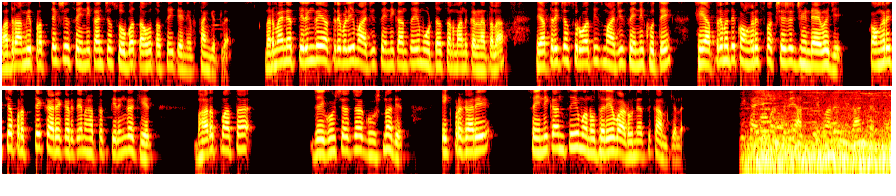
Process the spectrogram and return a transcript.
मात्र आम्ही प्रत्यक्ष सैनिकांच्या सोबत आहोत असंही त्यांनी सांगितलं. दरम्यान या तिरंगा यात्रेवेळी माजी सैनिकांचाही मोठा सन्मान करण्यात आला. यात्रेच्या सुरुवातीस माजी सैनिक होते. हे यात्रेमध्ये काँग्रेस पक्षाच्या झेंड्याऐवजी काँग्रेसच्या प्रत्येक कार्यकर्त्यांना हातात तिरंगा घेत भारत माता जयघोषाच्या घोषणा देत एक प्रकारे सैनिकांचंही मनोधैर्य वाढवण्याचं काम केलं. काही मंत्री आक्षेपार्ह विधान करतात.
